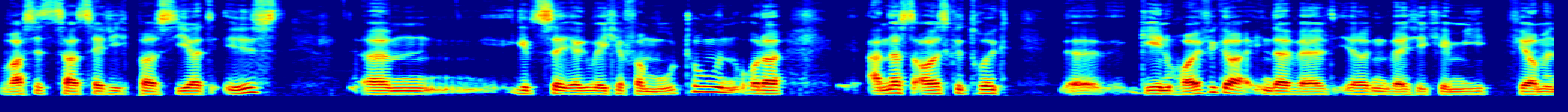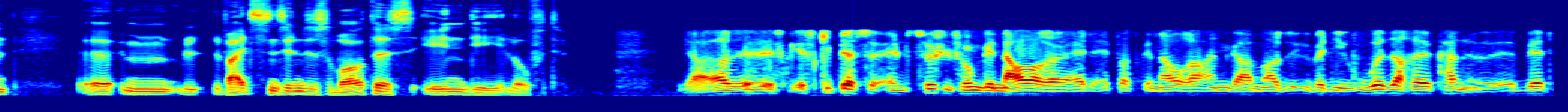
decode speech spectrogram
was jetzt tatsächlich passiert ist. Ähm, Gibt es da irgendwelche Vermutungen oder anders ausgedrückt, äh, gehen häufiger in der Welt irgendwelche Chemiefirmen äh, im weitesten Sinne des Wortes in die Luft? Ja, also es, es gibt jetzt inzwischen schon genauere, etwas genauere Angaben. Also über die Ursache kann, wird,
